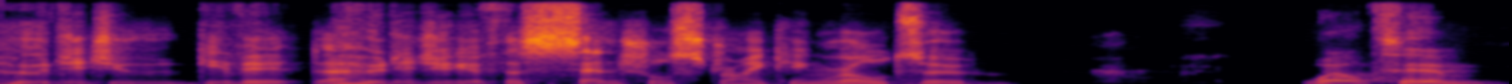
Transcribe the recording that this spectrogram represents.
who did you give it? Uh, who did you give the central striking role to? Well, Tim,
